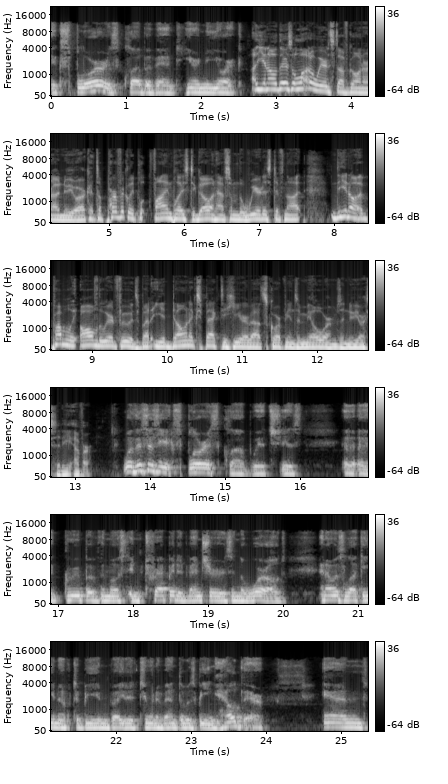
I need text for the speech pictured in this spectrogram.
Explorers Club event here in New York. Uh, you know, there's a lot of weird stuff going around New York. It's a perfectly fine place to go and have some of the weirdest, if not, you know, probably all of the weird foods, but you don't expect to hear about scorpions and mealworms in New York City ever. Well, this is the Explorers Club, which is a, a group of the most intrepid adventurers in the world. And I was lucky enough to be invited to an event that was being held there and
